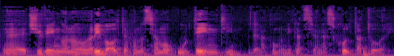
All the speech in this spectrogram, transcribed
eh, ci vengono rivolte quando siamo utenti della comunicazione, ascoltatori.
